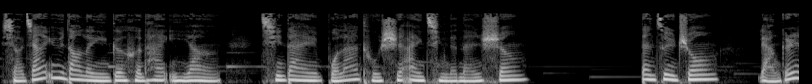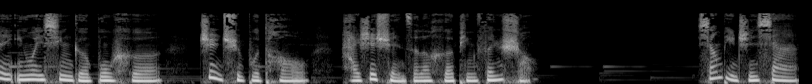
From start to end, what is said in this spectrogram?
小佳遇到了一个和他一样期待柏拉图式爱情的男生，但最终两个人因为性格不合、志趣不投，还是选择了和平分手。相比之下，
